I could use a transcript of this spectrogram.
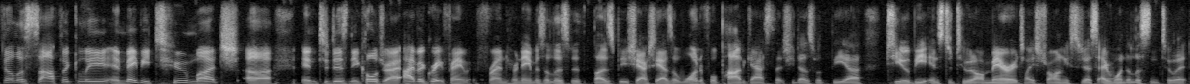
philosophically and maybe too much uh, into Disney culture. I, I have a great fam- friend. Her name is Elizabeth Busby. She actually has a wonderful podcast that she does with the uh, TOB Institute on Marriage. I strongly suggest everyone to listen to it.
